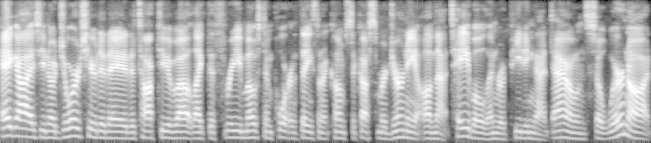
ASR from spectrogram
hey guys, you know, George here today to talk to you about like the three most important things when it comes to customer journey on that table and repeating that down. So we're not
